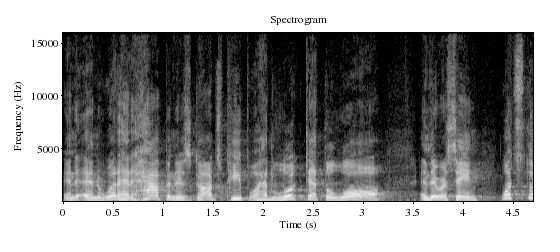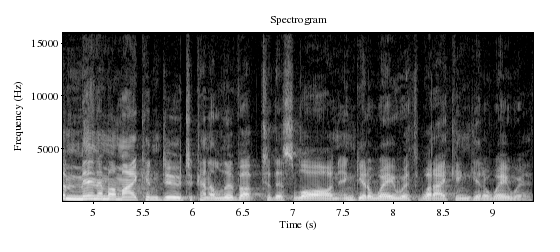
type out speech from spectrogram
And, and what had happened is God's people had looked at the law and they were saying, What's the minimum I can do to kind of live up to this law and, and get away with what I can get away with?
